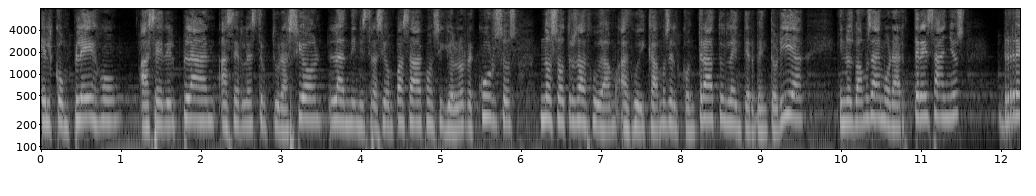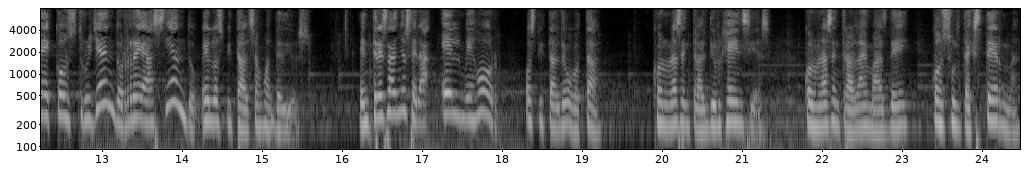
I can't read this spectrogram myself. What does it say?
el complejo, hacer el plan, hacer la estructuración. La administración pasada consiguió los recursos, nosotros adjudicamos el contrato y la interventoría y nos vamos a demorar tres años reconstruyendo, rehaciendo el Hospital San Juan de Dios. En tres años será el mejor hospital de Bogotá, con una central de urgencias, con una central además de consulta externa,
